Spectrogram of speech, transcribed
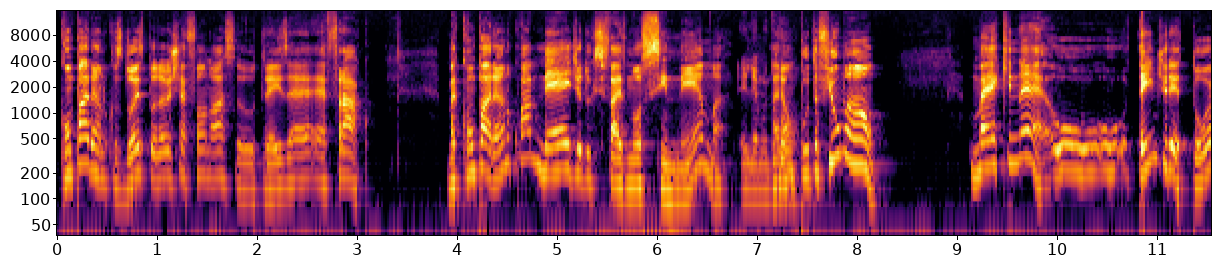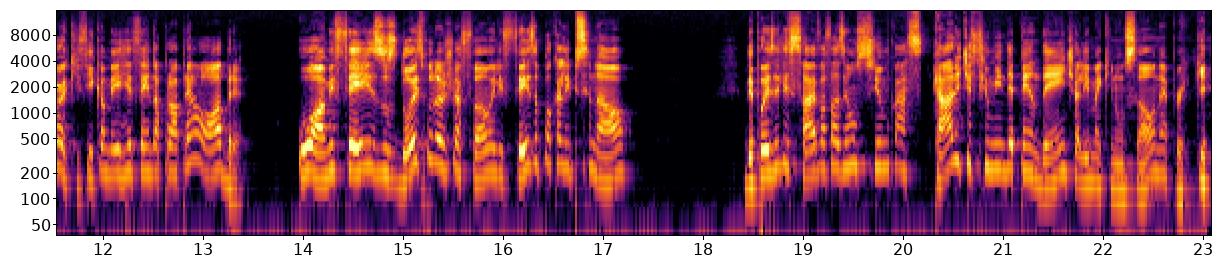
Comparando com os dois, Poderoso Chefão, nossa, o 3 é, é fraco. Mas comparando com a média do que se faz no cinema, Ele é muito ele é bom. um puta filmão. Mas é que, né, o, o- tem diretor que fica meio refém da própria obra. O homem fez os dois Poderoso Chefão, ele fez Apocalipse Now. Depois ele sai e vai fazer uns filmes com as caras de filme independente ali, mas que não são, né? Porque.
